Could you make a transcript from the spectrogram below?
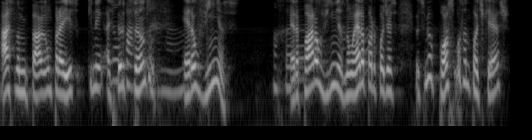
Ah, se não me pagam pra isso, que nem a Não Espírito passa. Santo era o Vinhas. Aham. Era para o Vinhas, não era para o podcast. Eu disse, meu, posso botar no podcast?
